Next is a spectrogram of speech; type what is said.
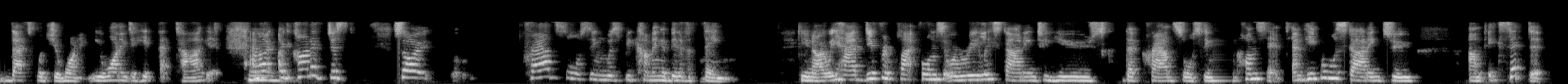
that's what you're wanting. You're wanting to hit that target. Mm. And I, mm. I kind of just so crowdsourcing was becoming a bit of a thing. You know, we had different platforms that were really starting to use the crowdsourcing concept, and people were starting to um, accept it.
